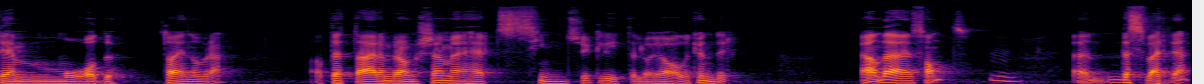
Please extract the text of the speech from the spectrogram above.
det må du ta inn over deg. At dette er en bransje med helt sinnssykt lite lojale kunder. Ja, det er sant. Mm. Dessverre.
